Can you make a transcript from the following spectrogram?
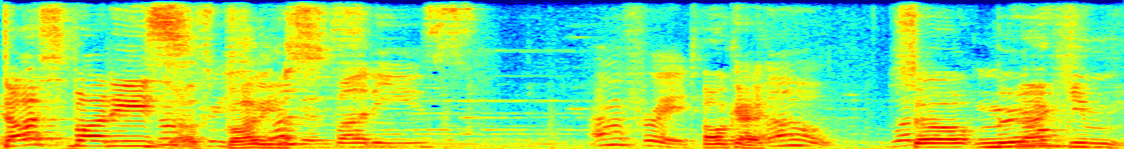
Dust buddies. Dust buddies. Dust buddies. I'm afraid. Okay, Oh. so move. Vacuum.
